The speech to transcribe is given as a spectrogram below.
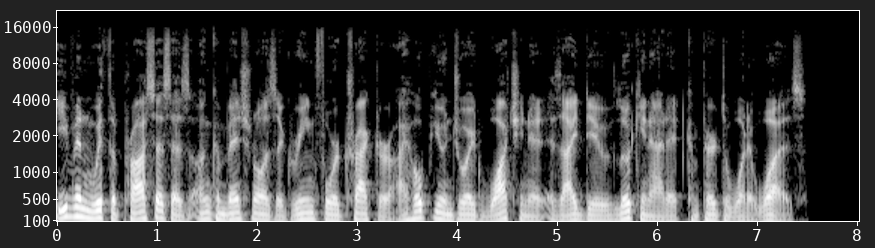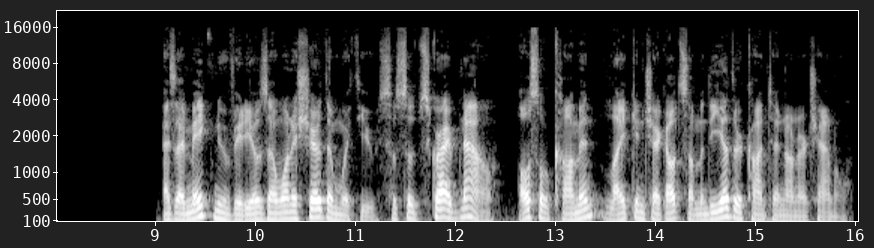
Even with the process as unconventional as a green Ford tractor, I hope you enjoyed watching it as I do looking at it compared to what it was. As I make new videos, I want to share them with you, so subscribe now. Also comment, like, and check out some of the other content on our channel.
